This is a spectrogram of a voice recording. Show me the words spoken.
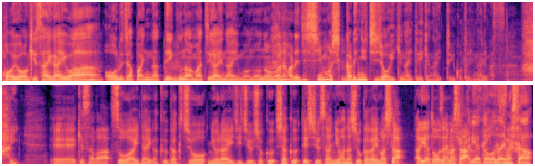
こういう大きい災害はオールジャパンになっていくのは間違いないものの、我々自身もしっかり日常を生きないといけないということになります。はい、えー今朝は総愛大学学長如来寺住職釈徹宗さんにお話を伺いました。ありがとうございました。ありがとうございました。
